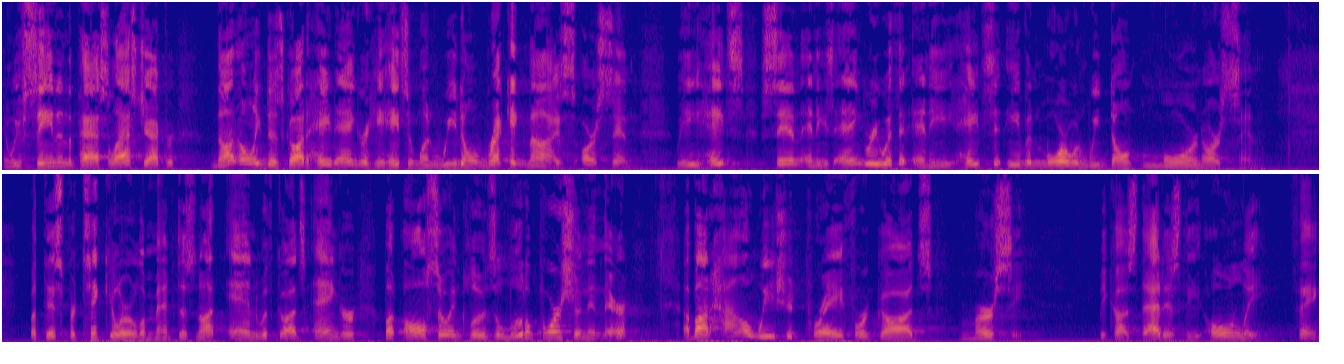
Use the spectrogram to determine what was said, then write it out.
And we've seen in the past, last chapter, not only does God hate anger, he hates it when we don't recognize our sin. He hates sin and he's angry with it, and he hates it even more when we don't mourn our sin. But this particular lament does not end with God's anger, but also includes a little portion in there about how we should pray for God's mercy, because that is the only thing,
